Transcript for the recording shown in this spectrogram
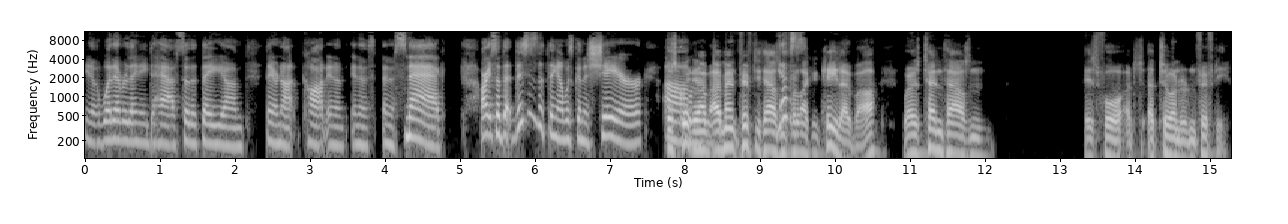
you know, whatever they need to have so that they um they are not caught in a in a in a snag. All right, so that this is the thing I was going to share. Just quickly, um, I, I meant fifty thousand for like a kilo bar, whereas ten thousand is for a, a two hundred and fifty.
